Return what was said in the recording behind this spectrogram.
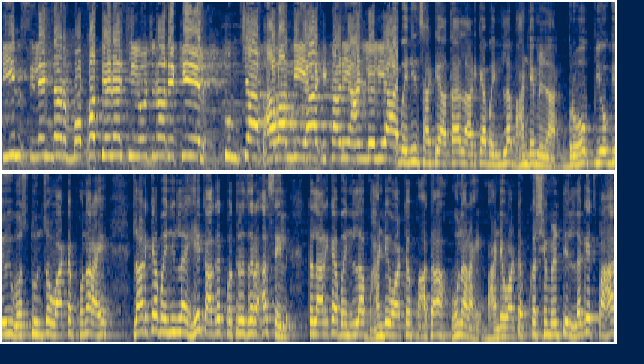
तीन सिलेंडर मोफत देण्याची योजना देखील तुमच्या भावांनी या ठिकाणी आणलेली आहे. बहिणींसाठी आता लाडक्या बहिणीला भांडे मिळणार. गृहोपयोगी वस्तूंचं वाटप होणार आहे. लाडक्या बहिणीला हे कागदपत्र जर असेल तर लाडक्या बहिणीला भांडे वाटप आता होणार आहे. भांडे वाटप कसे मिळतील लगेच पहा.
